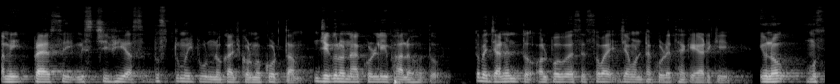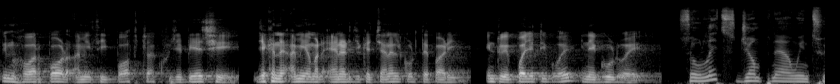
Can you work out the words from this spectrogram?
আমি প্রায়শই মিসচিভিয়াস দুষ্টুময়পূর্ণ কাজকর্ম করতাম যেগুলো না করলেই ভালো হতো। তবে জানেন তো অল্প বয়সে সবাই যেমনটা করে থাকে আর কি। ইউনো মুসলিম হওয়ার পর আমি সেই পথটা খুঁজে পেয়েছি যেখানে আমি আমার এনার্জিকে চ্যানেল করতে পারি into a positive way in a good way So let's jump now into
